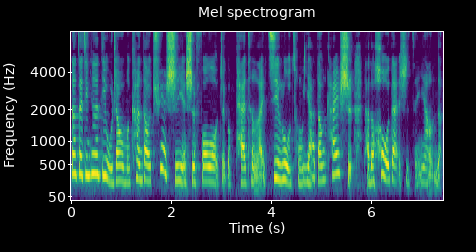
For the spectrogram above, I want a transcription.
那在今天的第五章，我们看到确实也是 follow 这个 pattern 来记录从亚当开始他的后代是怎样的。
